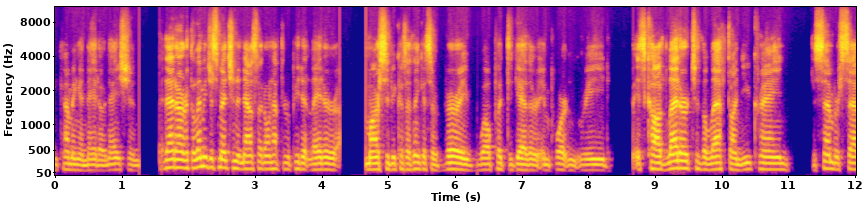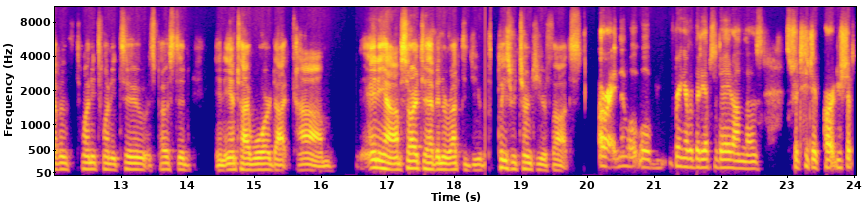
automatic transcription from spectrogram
becoming a NATO nation. That article, let me just mention it now so I don't have to repeat it later, Marcy, because I think it's a very well put together, important read. It's called Letter to the Left on Ukraine, December 7th, 2022. It's posted in antiwar.com. Anyhow, I'm sorry to have interrupted you. Please return to your thoughts. All right, and then we'll, we'll bring everybody up to date on those strategic partnerships.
